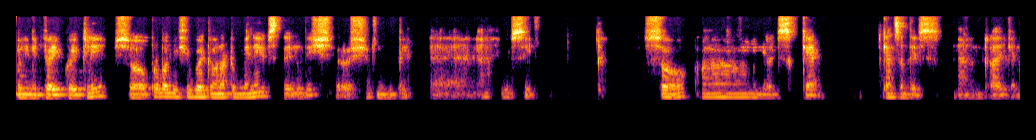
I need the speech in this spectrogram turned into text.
doing it very quickly. So probably if you wait one or two minutes, then this shouldn't be, uh, you see. So um, let's cancel this and try again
